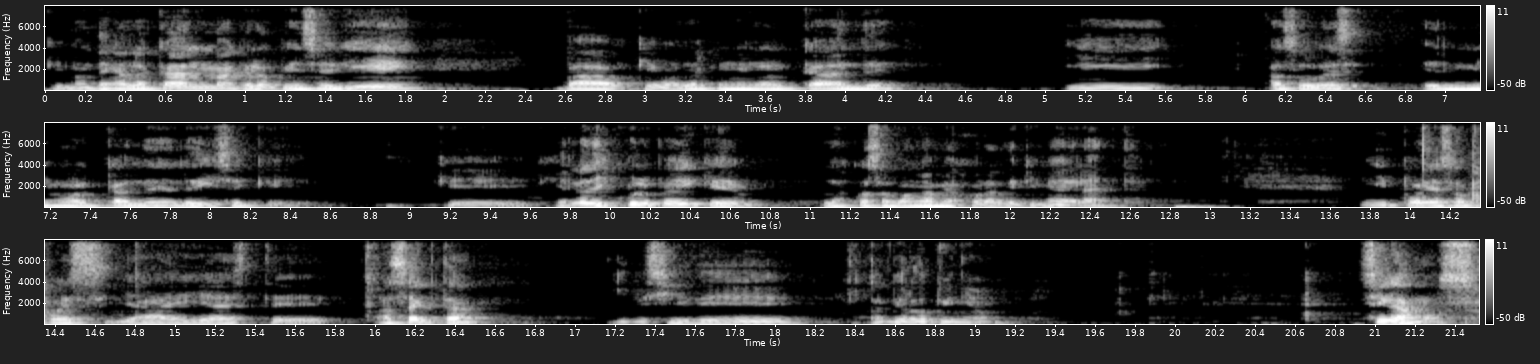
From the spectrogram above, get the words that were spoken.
que mantenga la calma, que lo piense bien va, que va a hablar con el alcalde y a su vez el mismo alcalde le dice que, que, que le disculpe y que las cosas van a mejorar de aquí en adelante. Y por eso pues ya ella este, acepta y decide cambiar de opinión. Sigamos.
